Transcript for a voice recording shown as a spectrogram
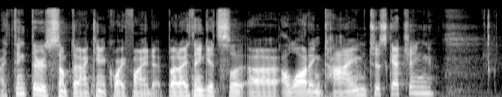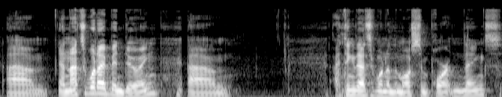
I think there's something I can't quite find it, but I think it's uh, allotting time to sketching, um, and that's what I've been doing. Um, I think that's one of the most important things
